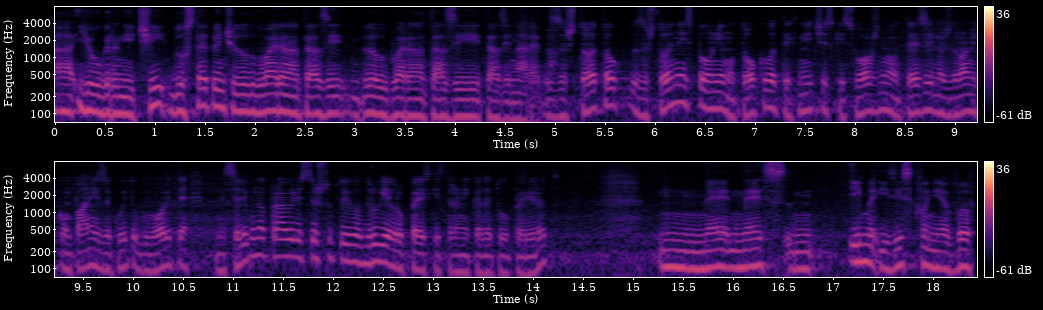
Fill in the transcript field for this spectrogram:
а, и ограничи до степен, че да отговаря на тази, да отговаря на тази, тази наредба. Защо е, толкова, защо е неизпълнимо? Толкова технически сложно от тези международни компании, за които говорите, не са ли го направили същото и в други европейски страни, където оперират? Не, не, има изисквания в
